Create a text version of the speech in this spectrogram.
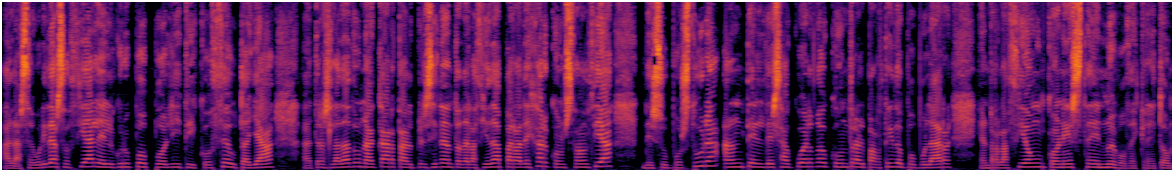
a la seguridad social. El grupo político Ceuta ya ha trasladado una carta al presidente de la ciudad para dejar constancia de su postura ante el desacuerdo contra el Partido Popular en relación con este nuevo decreto.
